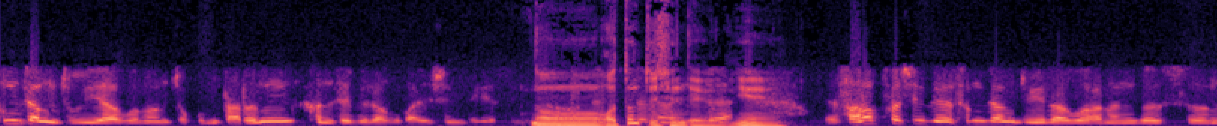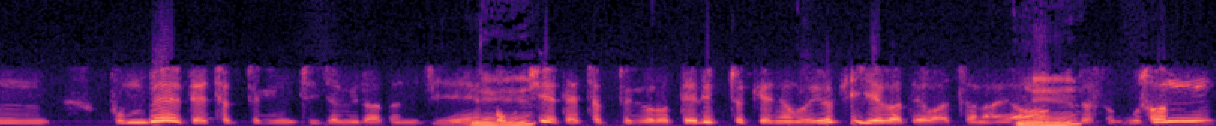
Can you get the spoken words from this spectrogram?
성장주의하고는 조금 다른 컨셉이라고 봐주시면 되겠습니다. 어, 네, 어떤 뜻인데요? 이제 예. 산업화 시대 성장주의라고 하는 것은 분배의 대척적인 지점이라든지 네. 복지의 대척적으로 대립적 개념으로 이렇게 이해가 되어 왔잖아요. 네. 그래서 우선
